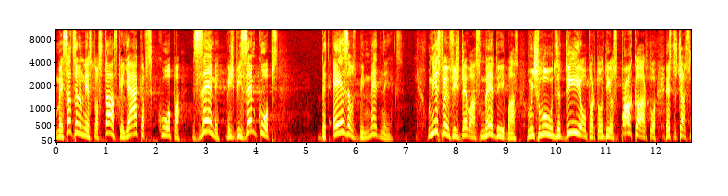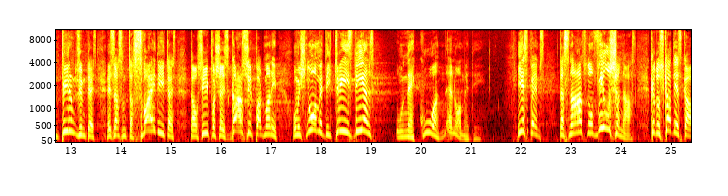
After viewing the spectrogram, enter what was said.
Mēs atceramies to stāstu, ka Jēkabs kopa zemi, viņš bija zemkopis, bet Ēzavs bija mednieks. Un iespējams, viņš devās medībās, un viņš lūdza Dievu par to. Dievs pakārto, es taču esmu pirmdzimtais, es esmu tas svaidītais, tavs īpašais gars ir par maniem. Un viņš nomedīja trīs dienas, un neko nenomedīja. Iespējams, tas nāca no vilšanās, kad jūs skatāties, kā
